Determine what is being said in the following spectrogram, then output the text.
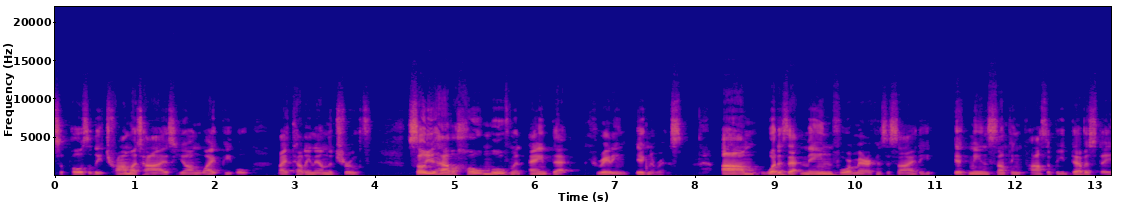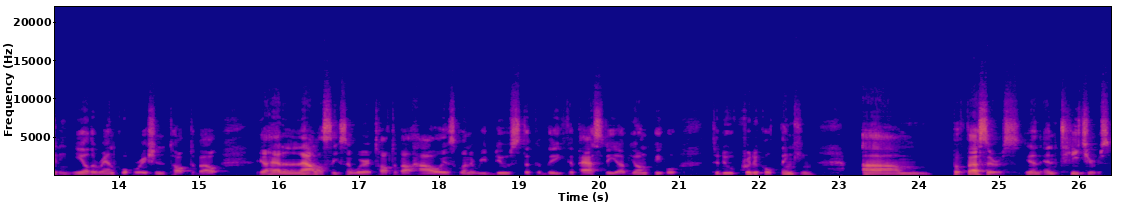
supposedly traumatize young white people by telling them the truth. So you have a whole movement aimed at creating ignorance. Um, what does that mean for American society? it means something possibly devastating. You know, the Rand Corporation talked about, you know, had an analysis where it talked about how it's going to reduce the, the capacity of young people to do critical thinking. Um, professors and, and teachers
